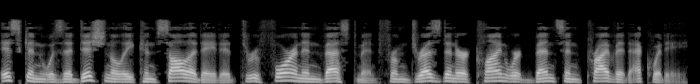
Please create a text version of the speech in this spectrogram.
Iskon was additionally consolidated through foreign investment from Dresdner Kleinwort Benson Private Equity.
